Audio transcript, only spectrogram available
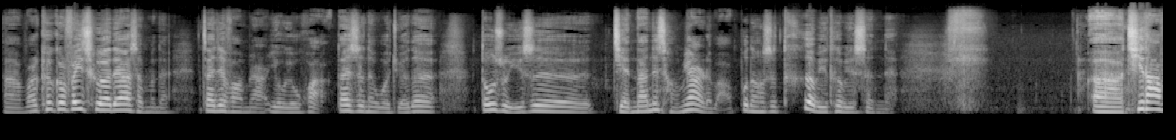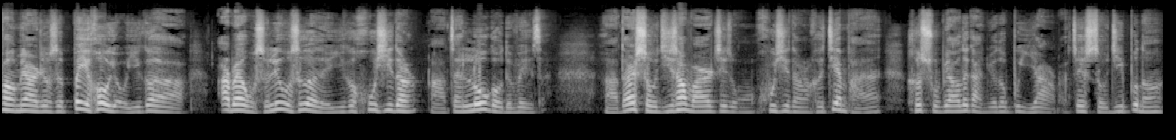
啊，玩 QQ 飞车的呀什么的，在这方面有优化，但是呢，我觉得都属于是简单的层面的吧，不能是特别特别深的。啊，其他方面就是背后有一个二百五十六色的一个呼吸灯啊，在 logo 的位置啊，但是手机上玩这种呼吸灯和键盘和鼠标的感觉都不一样了，这手机不能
